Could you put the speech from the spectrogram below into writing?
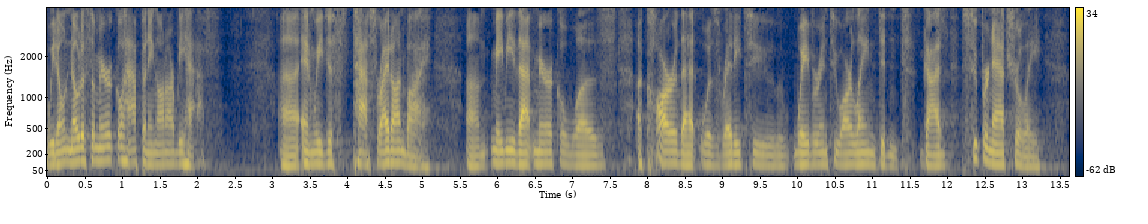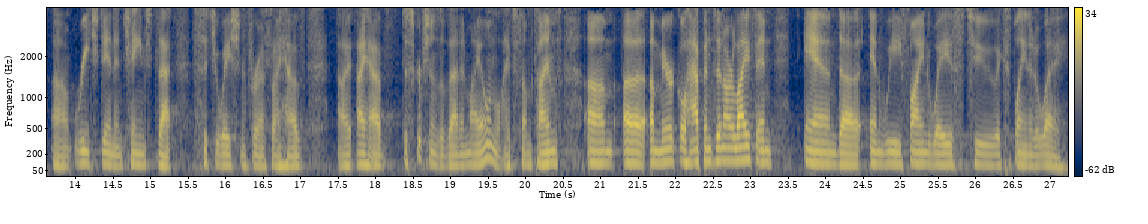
We don't notice a miracle happening on our behalf uh, and we just pass right on by. Um, maybe that miracle was a car that was ready to waver into our lane, didn't. God supernaturally uh, reached in and changed that situation for us. I have, I, I have descriptions of that in my own life. Sometimes um, a, a, miracle happens in our life, and and uh, and we find ways to explain it away.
